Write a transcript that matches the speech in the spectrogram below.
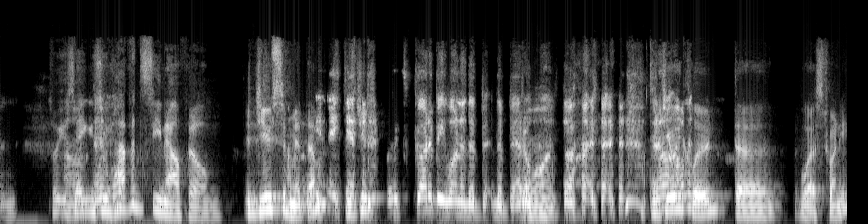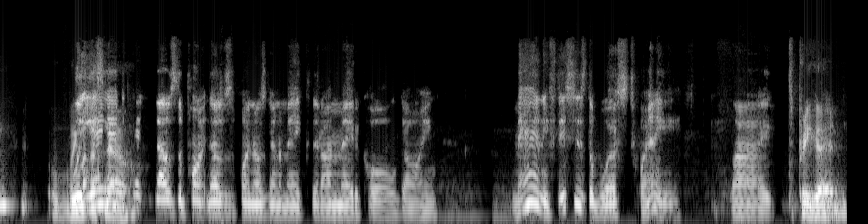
and So what you're Um, saying is you what- haven't seen our film. Did you submit them? Did you it's got to be one of the the better Yeah. ones did you include the worst twenty? We well, yeah, must yeah, know. yeah, that was the point that was the point i was going to make that i made a call going man if this is the worst 20 like It's pretty good.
